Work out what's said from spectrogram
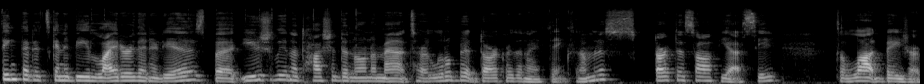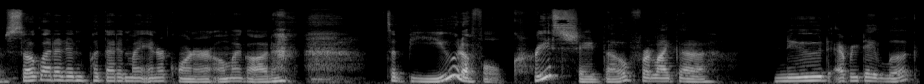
think that it's going to be lighter than it is, but usually Natasha Denona mattes are a little bit darker than I think. And I'm going to start this off. Yeah, see? It's a lot beige. I'm so glad I didn't put that in my inner corner. Oh my God. it's a beautiful crease shade though for like a nude everyday look.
